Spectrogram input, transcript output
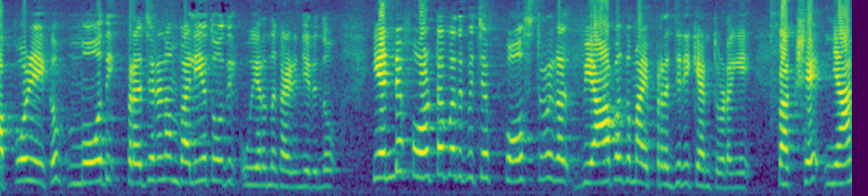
അപ്പോഴേക്കും മോദി പ്രചരണം വലിയ തോതിൽ ഉയർന്നു കഴിഞ്ഞിരുന്നു. എന്റെ ഫോട്ടോ പതിപ്പിച്ച പോസ്റ്ററുകൾ വ്യാപകമായി പ്രചരിക്കാൻ തുടങ്ങി. പക്ഷേ ഞാൻ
